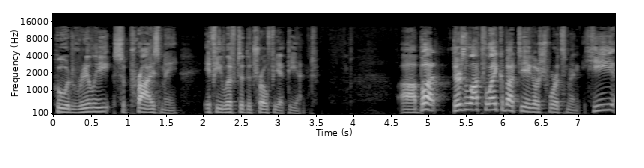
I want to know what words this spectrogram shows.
who would really surprise me if he lifted the trophy at the end. Uh, but there's a lot to like about Diego Schwartzman. He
